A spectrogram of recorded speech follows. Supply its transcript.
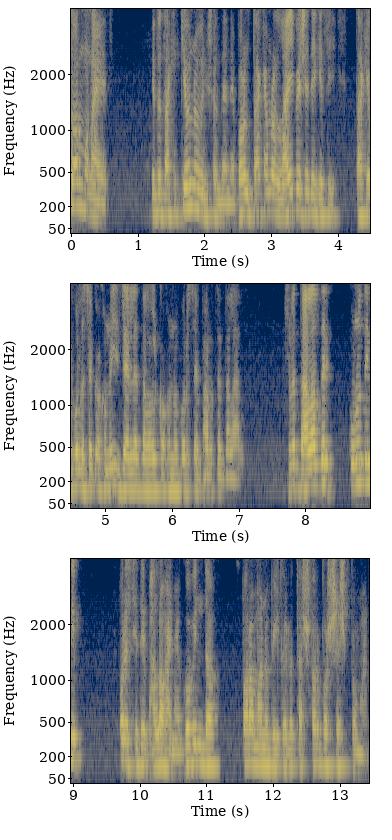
চরমনায়ের কিন্তু তাকে কেউ নমিনেশন দেয়নি, বরং তাকে আমরা লাইভ এসে দেখেছি। তাকে বলেছে কখনো ইসরায়েলের দালাল, কখনো বলেছে ভারতের দালাল। আসলে দালালদের কোনোদিনই পরিস্থিতি ভালো হয় না। গোবিন্দ পারমাণবিক হলো তার সর্বশেষ প্রমাণ।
